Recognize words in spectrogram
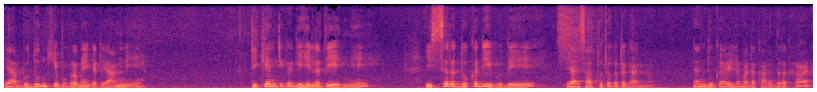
එයා බුදුන් කියපු ක්‍රමයකට යන්නේ ටිකෙන් ටික ගිහිල්ලා තියෙන්නේ ඉස්සර දුක දීපු දේ එයා සතුටකට ගන්නවා. දැන් දුක ඇවිල්ලා මට කරදර කරාට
